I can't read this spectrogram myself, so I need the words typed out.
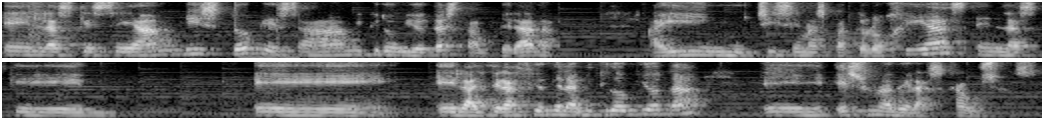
en las que se han visto que esa microbiota está alterada. Hay muchísimas patologías en las que eh, la alteración de la microbiota eh, es una de las causas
